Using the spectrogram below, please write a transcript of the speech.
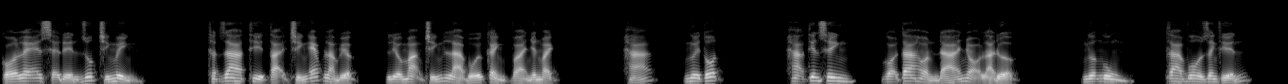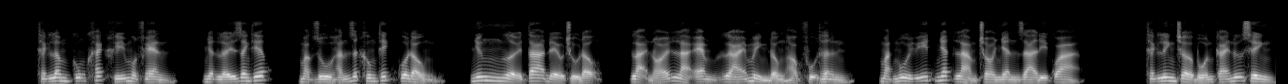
có lẽ sẽ đến giúp chính mình. Thật ra thì tại chính ép làm việc, liều mạng chính là bối cảnh và nhân mạch. Há, ngươi tốt. Hạ tiên sinh, gọi ta hòn đá nhỏ là được. Ngượng ngùng, ta vô danh phiến. Thạch Lâm cũng khách khí một phen, nhận lấy danh thiếp, mặc dù hắn rất không thích cua đồng, nhưng người ta đều chủ động, lại nói là em gái mình đồng học phụ thân, mặt mũi ít nhất làm cho nhân ra đi qua. Thạch Linh chờ bốn cái nữ sinh,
